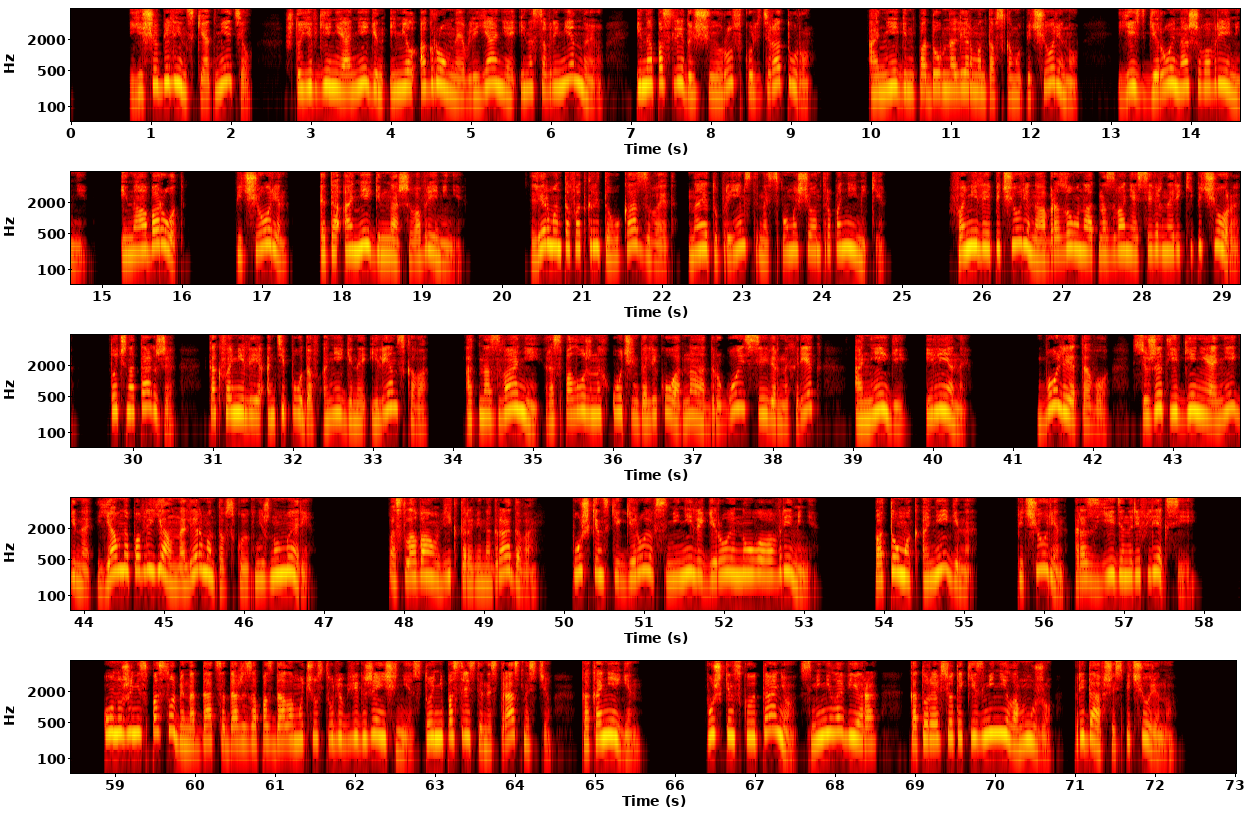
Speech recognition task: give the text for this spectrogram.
Еще Белинский отметил, что Евгений Онегин имел огромное влияние и на современную, и на последующую русскую литературу. Онегин, подобно Лермонтовскому Печорину, есть герой нашего времени, и наоборот, Печорин – это Онегин нашего времени. Лермонтов открыто указывает на эту преемственность с помощью антропонимики. Фамилия Печорина образована от названия северной реки Печоры, точно так же, как фамилии антиподов Онегина и Ленского от названий, расположенных очень далеко одна от другой северных рек Онеги и Лены. Более того, сюжет Евгения Онегина явно повлиял на Лермонтовскую княжну Мэри. По словам Виктора Виноградова, пушкинских героев сменили герои нового времени. Потомок Онегина, Печорин, разъеден рефлексией. Он уже не способен отдаться даже запоздалому чувству любви к женщине с той непосредственной страстностью, как Онегин. Пушкинскую Таню сменила Вера, которая все-таки изменила мужу, предавшись Печорину.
